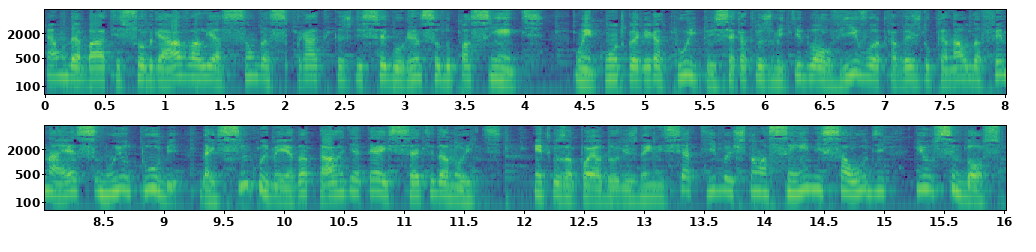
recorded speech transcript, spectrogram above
É um debate sobre a avaliação das práticas de segurança do paciente. O encontro é gratuito e será transmitido ao vivo através do canal da FENAES no YouTube, das 5 e meia da tarde até as 7 da noite. Entre os apoiadores da iniciativa estão a CN Saúde e o Sindosp.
